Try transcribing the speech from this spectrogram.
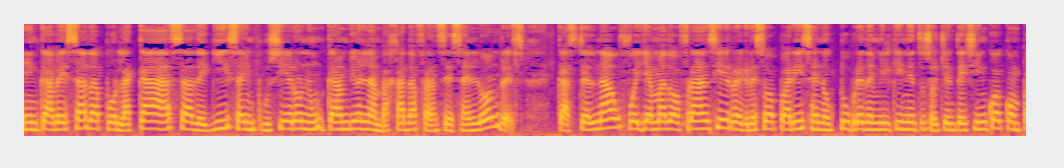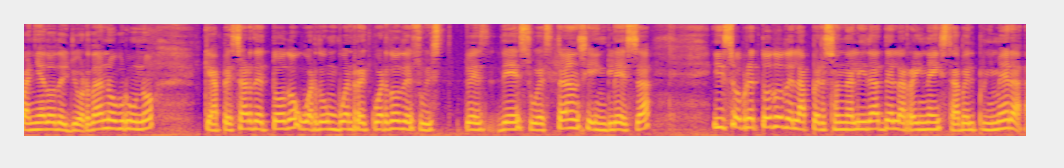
encabezada por la Casa de Guisa, impusieron un cambio en la embajada francesa en Londres. Castelnau fue llamado a Francia y regresó a París en octubre de 1585 acompañado de Giordano Bruno, que a pesar de todo guardó un buen recuerdo de su, de, su estancia inglesa y sobre todo de la personalidad de la reina Isabel I,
